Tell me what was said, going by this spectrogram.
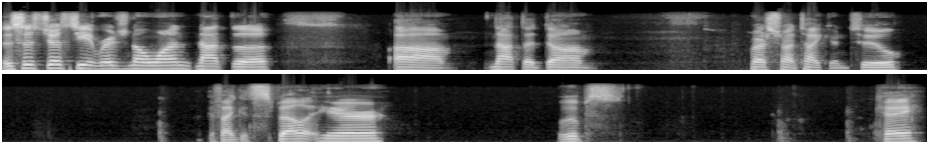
This is just the original one, not the, um, not the dumb Restaurant Tycoon 2. If I could spell it here. Oops. Okay.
